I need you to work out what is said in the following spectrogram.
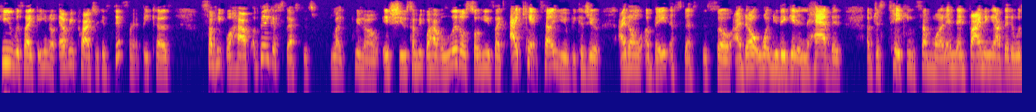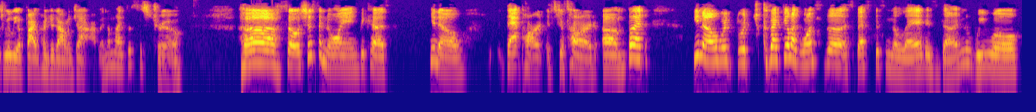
he was like, you know, every project is different because some people have a big asbestos like, you know, issue. Some people have a little. So he's like, I can't tell you because you I don't abate asbestos. So I don't want you to get in the habit of just taking someone and then finding out that it was really a five hundred dollar job. And I'm like, this is true. Uh, so it's just annoying because, you know, that part is just hard. Um, but you know, we're we're because I feel like once the asbestos and the lead is done, we will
